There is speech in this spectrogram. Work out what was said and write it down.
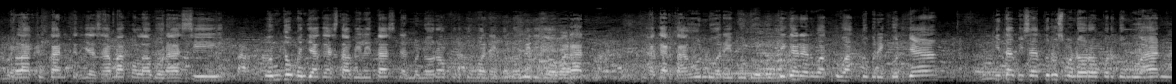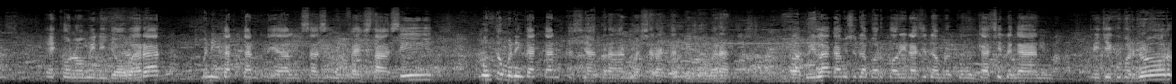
melakukan kerjasama kolaborasi untuk menjaga stabilitas dan mendorong pertumbuhan ekonomi di Jawa Barat agar tahun 2023 dan waktu-waktu berikutnya kita bisa terus mendorong pertumbuhan ekonomi di Jawa Barat, meningkatkan realisasi investasi, untuk meningkatkan kesejahteraan masyarakat di Jawa Barat. Alhamdulillah kami sudah berkoordinasi dan berkomunikasi dengan PJ Gubernur.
